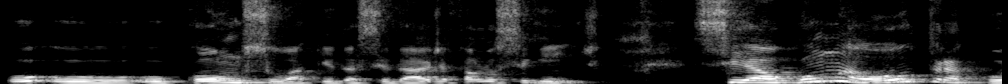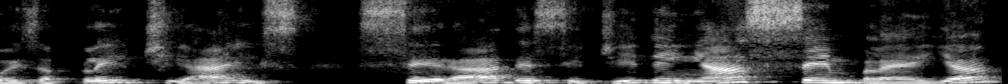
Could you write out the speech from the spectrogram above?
O, o, o cônsul aqui da cidade falou o seguinte: se alguma outra coisa pleiteais, será decidida em assembleia,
